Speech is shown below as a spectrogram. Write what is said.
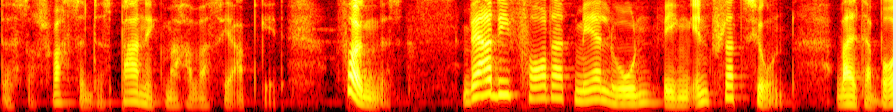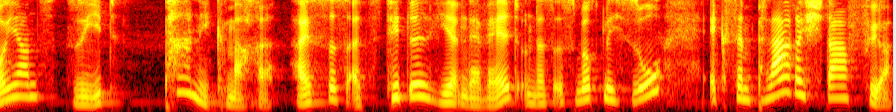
das ist doch Schwachsinn, das Panikmache, was hier abgeht. Folgendes. Verdi fordert mehr Lohn wegen Inflation. Walter Borjans sieht Panikmache, heißt es als Titel hier in der Welt. Und das ist wirklich so exemplarisch dafür.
